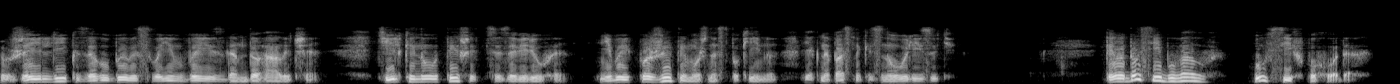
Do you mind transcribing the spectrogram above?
Вже й лік загубили своїм виїздам до Галича. Тільки не утишиться завірюха, ніби й пожити можна спокійно, як напасники знову лізуть. Теодосій бував у всіх походах.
